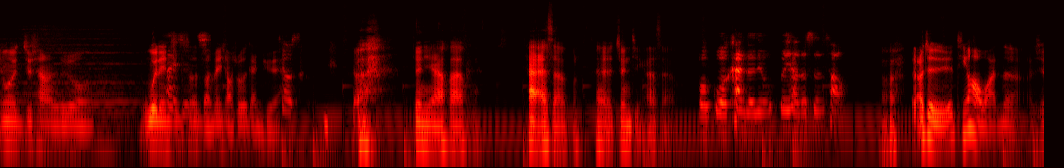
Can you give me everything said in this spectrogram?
因为就像这种威廉太吉布森短篇小说的感觉。笑死！唉，正经 FF 太 SF 了，太正经 SF。我我看着就非常的深操。而且也挺好玩的，而且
